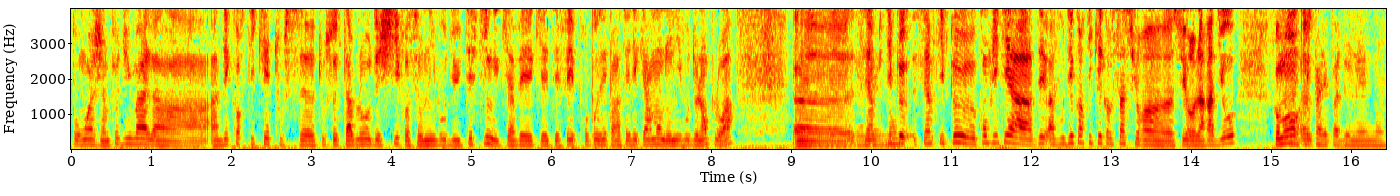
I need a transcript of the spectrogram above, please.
pour moi, j'ai un peu du mal à, décortiquer tout ce, tout ce tableau des chiffres. C'est au niveau du testing qui avait qui a été fait proposé par ATD Carmonde au niveau de l'emploi. Euh, c'est un petit peu c'est un petit peu compliqué à, à vous décortiquer comme ça sur euh, sur la radio. Comment Il fallait pas donner le nom.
